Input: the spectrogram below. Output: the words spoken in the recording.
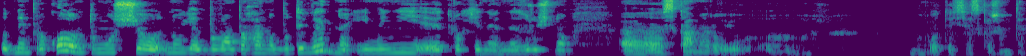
одним проколом, тому що ну, якби вам погано буде видно, і мені е, трохи не, незручно е, з камерою е, боротися, скажімо так.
